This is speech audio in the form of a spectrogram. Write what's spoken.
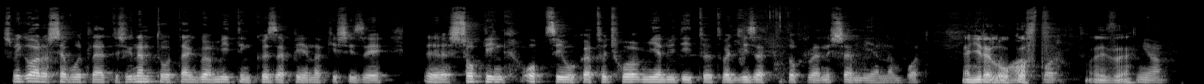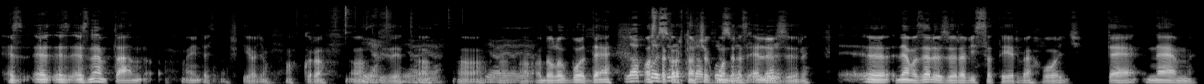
és még arra se volt lehetőség, nem tolták be a meeting közepén a kis izé, shopping opciókat, hogy hol, milyen üdítőt vagy vizet tudok venni, semmilyen nem volt. Ennyire low cost? Ja ez, ez, ez nem tán, mindegy, most kihagyom akkor a, a, ja, ja, ja. A, ja, ja, ja. a, a dologból, de lapozunk, azt akartam csak mondani az előzőre. Nem, az előzőre visszatérve, hogy te nem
